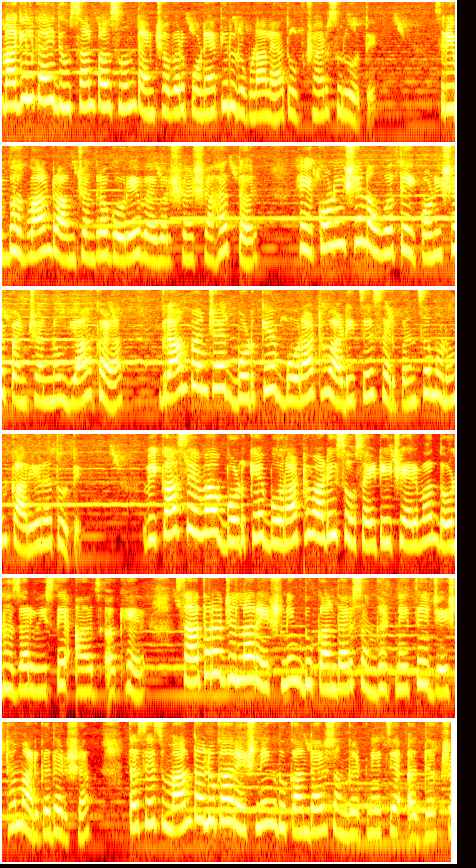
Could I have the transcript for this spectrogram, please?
मागील काही दिवसांपासून त्यांच्यावर पुण्यातील रुग्णालयात उपचार सुरू होते. श्री भगवान रामचंद्र गोरे वयवर्ष शहात्तर हे एकोणीसशे नव्वद ते एकोणीसशे पंच्याण्णव या काळात ग्रामपंचायत बोडके बोराठवाडीचे सरपंच म्हणून कार्यरत होते. विकास सेवा बोडके बोराठवाडी सोसायटी चेअरमन दोन हजार वीस ते आज अखेर. सातारा जिल्हा रेशनिंग दुकानदार संघटनेचे ज्येष्ठ मार्गदर्शक तसेच मान तालुका रेशनिंग दुकानदार संघटनेचे अध्यक्ष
